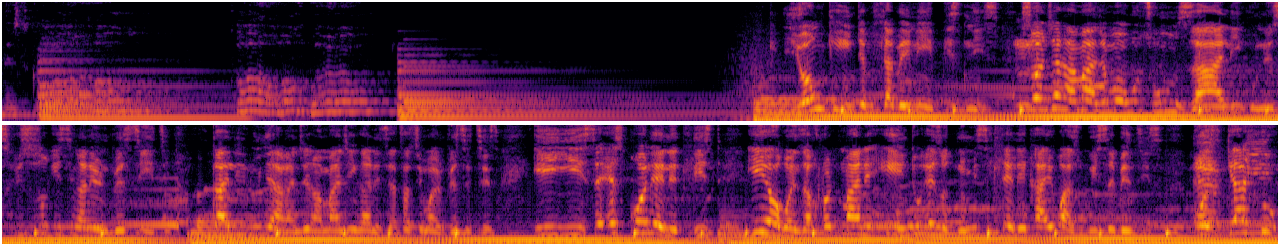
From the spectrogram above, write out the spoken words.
this cold, cold world. yonke into emhlabeni ibhizinisi mm. so njengamanje uma ukuthi umzali unesifiso sokuyisa ingane university uqalile unyaka njengamanje ingane ziyathathwa ema universities iyise esikoleni at least iyokwenza Grootman into ezothi noma isihlele ekhaya ikwazi ukuyisebenzisa because kuyahlupa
